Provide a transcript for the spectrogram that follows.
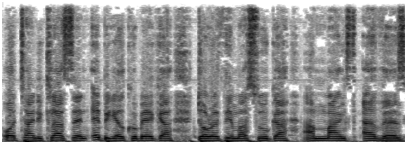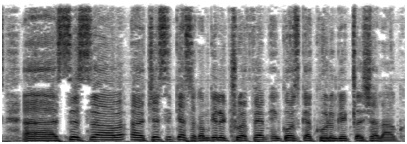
or Thandi Klaasen, Abigail Kubeka, Dorothy Masuka, amongst others. Uh, Sister uh, Jessica, sokwamkele True FM, enkosi kakhulu ngexesha lakho.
